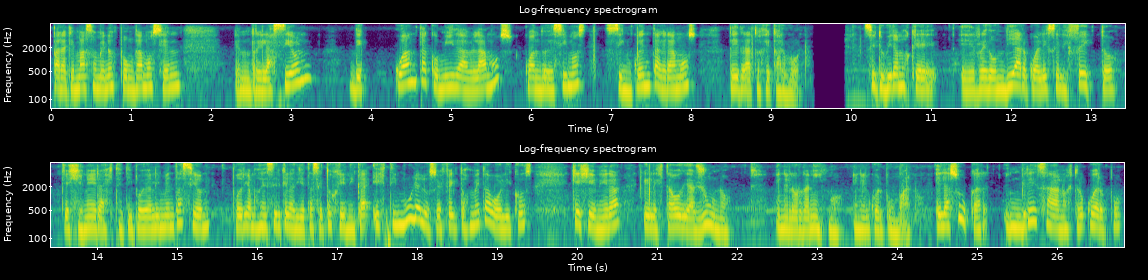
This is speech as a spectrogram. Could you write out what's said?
para que más o menos pongamos en, en relación de cuánta comida hablamos cuando decimos 50 gramos de hidratos de carbono. Si tuviéramos que eh, redondear cuál es el efecto que genera este tipo de alimentación, podríamos decir que la dieta cetogénica estimula los efectos metabólicos que genera el estado de ayuno en el organismo, en el cuerpo humano. El azúcar ingresa a nuestro cuerpo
